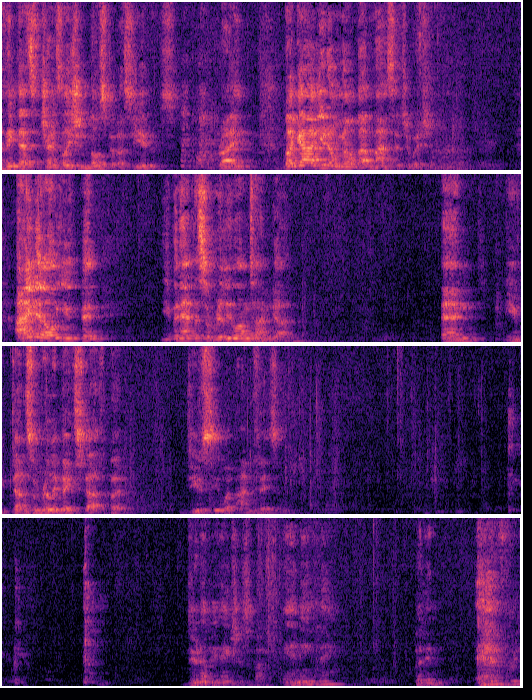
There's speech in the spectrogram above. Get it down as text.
think that's the translation most of us use, right? But God, you don't know about my situation. I know you've been you've been at this a really long time, God. And you've done some really big stuff, but do you see what I'm facing? Do not be anxious about anything, but in every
